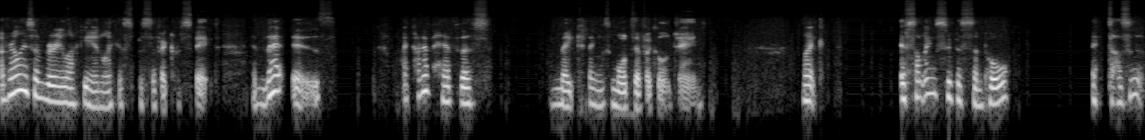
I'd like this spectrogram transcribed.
I realize I'm very lucky in like a specific respect. And that is I kind of have this make things more difficult gene. Like if something's super simple, it doesn't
